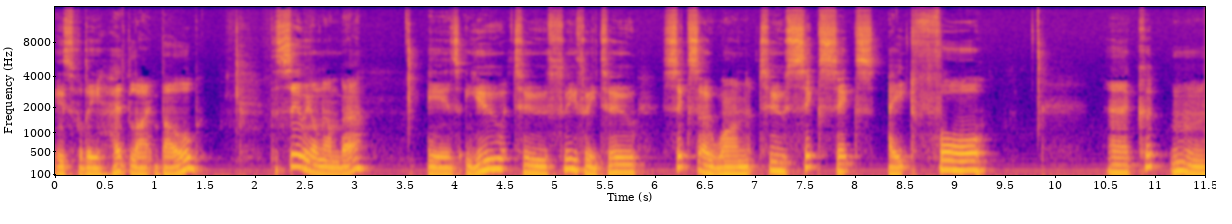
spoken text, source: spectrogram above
is for the headlight bulb. The serial number is U2332 601 26684. Uh, could, hmm.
